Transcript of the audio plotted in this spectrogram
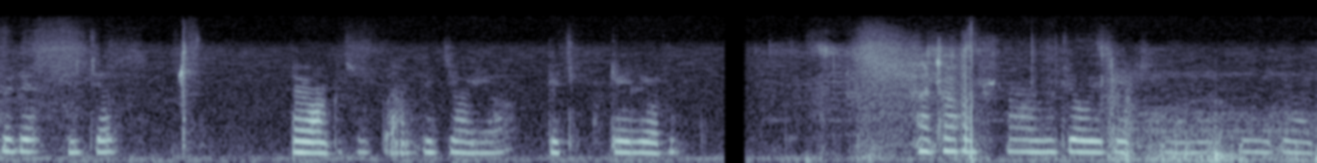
Şöyle gideceğiz. Evet arkadaşlar ben videoya geçip geliyorum. Evet arkadaşlar videoya geçtim. Video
